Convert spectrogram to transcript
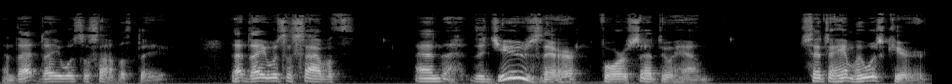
And that day was the Sabbath day. That day was the Sabbath. And the Jews therefore said to him, said to him who was cured,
